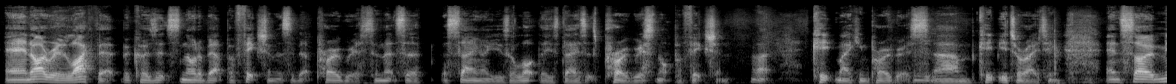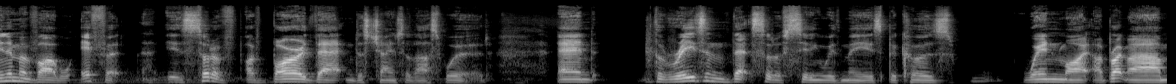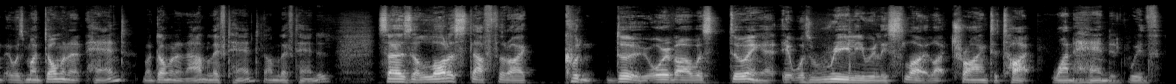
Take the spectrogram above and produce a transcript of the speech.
And I really like that because it's not about perfection; it's about progress, and that's a, a saying I use a lot these days. It's progress, not perfection, right? Keep making progress, um, keep iterating, and so minimum viable effort is sort of I've borrowed that and just changed the last word, and the reason that's sort of sitting with me is because when my I broke my arm, it was my dominant hand, my dominant arm, left hand. I'm left-handed, so there's a lot of stuff that I couldn't do, or if I was doing it, it was really, really slow. Like trying to type one-handed with.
